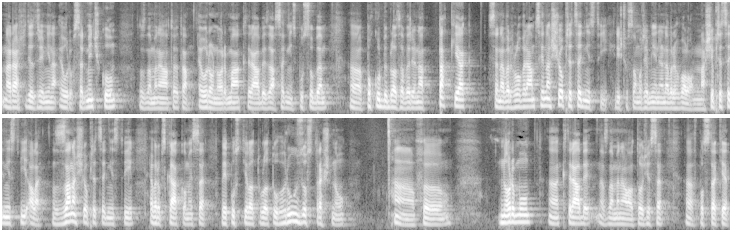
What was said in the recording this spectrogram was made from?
narážíte zřejmě na Euro 7, to znamená, to je ta euronorma, která by zásadním způsobem, eh, pokud by byla zavedena tak, jak se navrhlo v rámci našeho předsednictví, když to samozřejmě nenavrhovalo naše předsednictví, ale za našeho předsednictví Evropská komise vypustila tuhle tu hrůzostrašnou v normu, která by znamenala to, že se v podstatě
